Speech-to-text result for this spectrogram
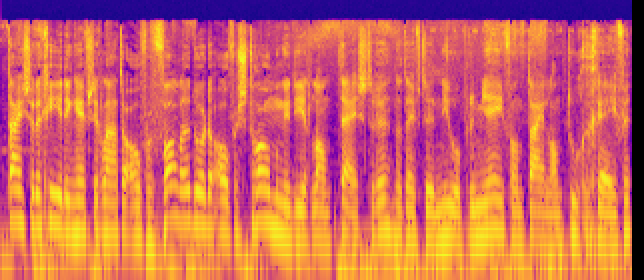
De Thaise regering heeft zich laten overvallen door de overstromingen die het land teisteren. Dat heeft de nieuwe premier van Thailand toegegeven.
